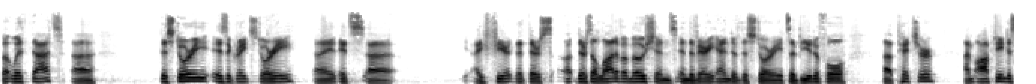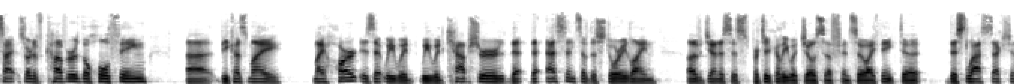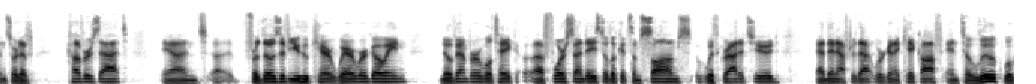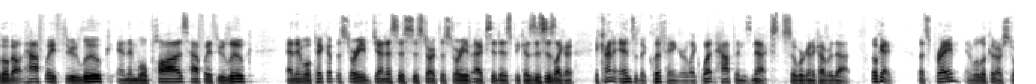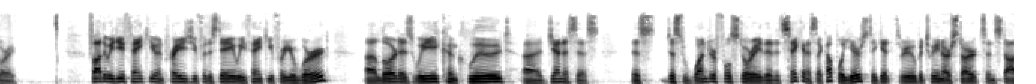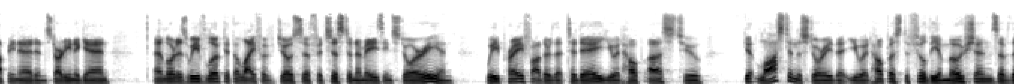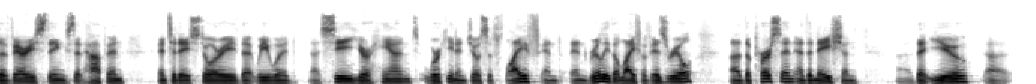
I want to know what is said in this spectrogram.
But with that, uh, the story is a great story. Uh, it's uh, I fear that there's uh, there's a lot of emotions in the very end of the story. It's a beautiful uh, picture. I'm opting to si- sort of cover the whole thing uh, because my my heart is that we would we would capture the the essence of the storyline of Genesis, particularly with Joseph. And so I think to, this last section sort of covers that. And uh, for those of you who care where we're going, November we'll take uh, four Sundays to look at some Psalms with gratitude. And then after that, we're going to kick off into Luke. We'll go about halfway through Luke, and then we'll pause halfway through Luke, and then we'll pick up the story of Genesis to start the story of Exodus because this is like a, it kind of ends with a cliffhanger, like what happens next. So we're going to cover that. Okay, let's pray, and we'll look at our story. Father, we do thank you and praise you for this day. We thank you for your word. Uh, Lord, as we conclude uh, Genesis, this just wonderful story that it's taken us a couple years to get through between our starts and stopping it and starting again. And Lord, as we've looked at the life of Joseph, it's just an amazing story. And we pray, Father, that today you would help us to get lost in the story, that you would help us to feel the emotions of the various things that happen in today's story, that we would uh, see your hand working in Joseph's life and, and really the life of Israel uh, the person and the nation uh, that you, uh,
